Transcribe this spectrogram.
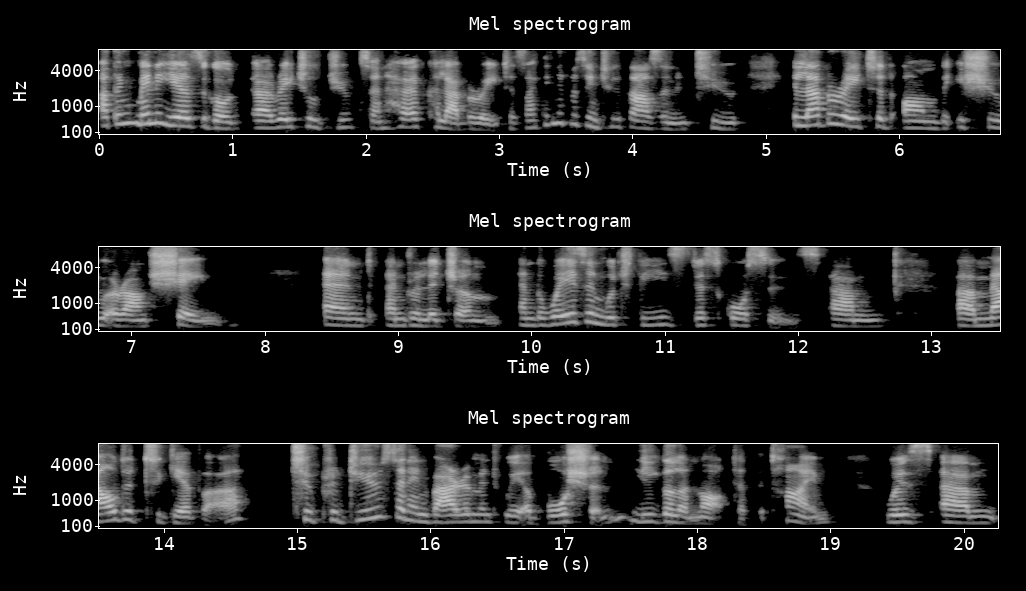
I think many years ago, uh, Rachel Jewkes and her collaborators, I think it was in 2002, elaborated on the issue around shame and, and religion and the ways in which these discourses um, uh, melded together to produce an environment where abortion, legal or not at the time, was um,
